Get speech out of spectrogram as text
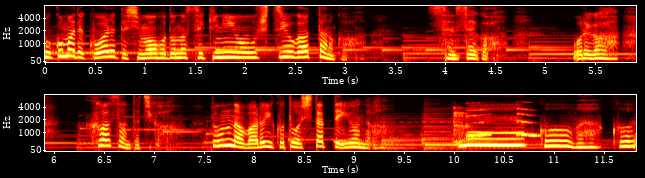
ここまで壊れてしまうほどの責任を負う必要があったのか？先生が俺が母さんたちがどんな悪いことをしたって言うんだ？猫はこ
